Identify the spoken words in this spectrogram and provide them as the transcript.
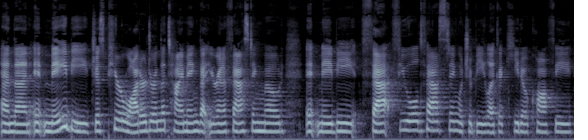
And then it may be just pure water during the timing that you're in a fasting mode. It may be fat fueled fasting, which would be like a keto coffee.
